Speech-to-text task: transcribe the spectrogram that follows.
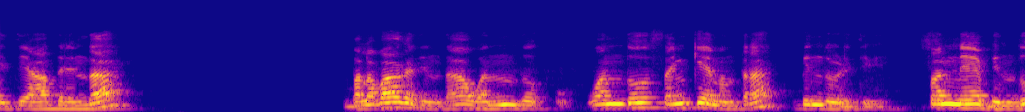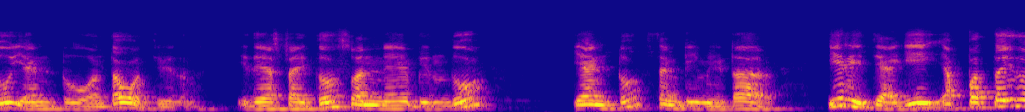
ಐತಿ. ಆದ್ರಿಂದ ಬಲಭಾಗದಿಂದ ಒಂದು ಒಂದು ಸಂಖ್ಯೆ ನಂತರ ಬಿಂದು ಇಡ್ತೀವಿ ಸೊನ್ನೆ ಬಿಂದು ಎಂಟು ಅಂತ ಓದ್ತೀವಿ ಇದನ್ನ. ಇದು ಎಷ್ಟಾಯ್ತು? ಸೊನ್ನೆ ಬಿಂದು ಎಂಟು ಸೆಂಟಿಮೀಟರ್ ಈ ರೀತಿಯಾಗಿ ಎಪ್ಪತ್ತೈದು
